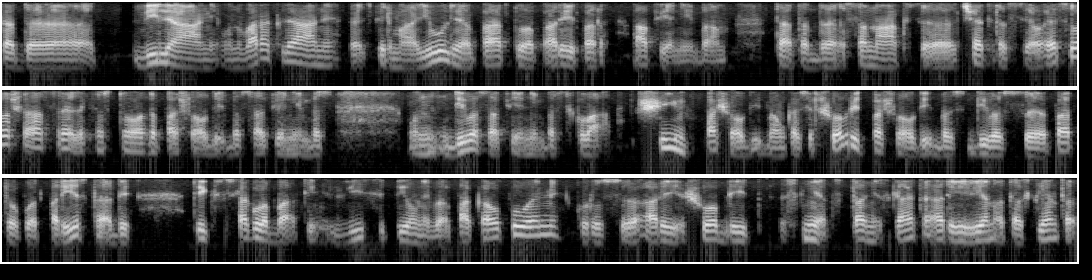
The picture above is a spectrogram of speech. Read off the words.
kad Viļāni un Varakļāni pēc 1. jūlijā pārtop arī par apvienībām. Tātad sanāks četras jau esošās Reizeknes novada pašvaldības apvienības un divas apvienības klāt. Šīm pašvaldībām, kas ir šobrīd pašvaldības, divas eh, pārtopot par iestādi, tiks saglabāti visi pilnībā pakalpojumi, kurus eh, arī šobrīd sniedz. Tā skaitā arī vienotās klienta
